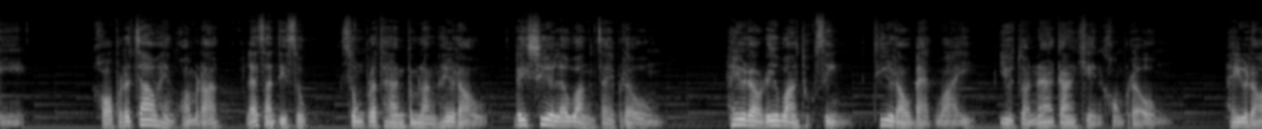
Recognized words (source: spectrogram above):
นี้ ขอพระเจ้าแห่งความรักและสันติสุข ทรงประทานกำลังให้เรา ได้เชื่อและวางใจพระองค์ ให้เราได้วางทุกสิ่งที่เราแบกไว้อยู่ต่อหน้าการเขนของพระองค์ ให้เรา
